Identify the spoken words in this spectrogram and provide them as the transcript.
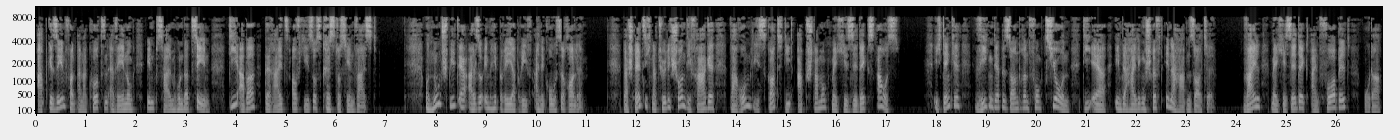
Abgesehen von einer kurzen Erwähnung in Psalm 110, die aber bereits auf Jesus Christus hinweist. Und nun spielt er also im Hebräerbrief eine große Rolle. Da stellt sich natürlich schon die Frage, warum ließ Gott die Abstammung Melchisedeks aus? Ich denke, wegen der besonderen Funktion, die er in der Heiligen Schrift innehaben sollte. Weil Melchisedek ein Vorbild oder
